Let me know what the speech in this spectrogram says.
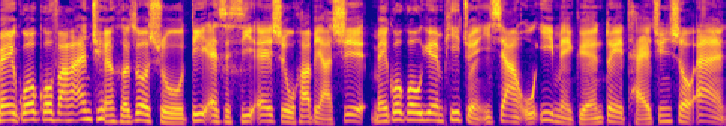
美国国防安全合作署 （DSCA） 十五号表示，美国国务院批准一项五亿美元对台军售案，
